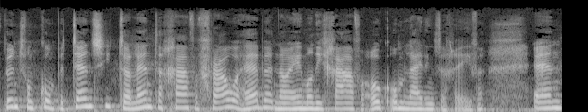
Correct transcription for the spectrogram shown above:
punt van competentie, talenten, gaven vrouwen hebben nou eenmaal die gaven ook om leiding te geven. En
